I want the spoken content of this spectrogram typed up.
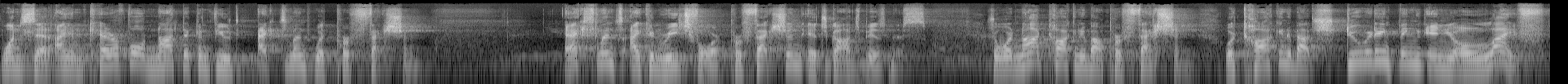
once said, I am careful not to confuse excellence with perfection. Excellence I can reach for, perfection, it's God's business. So we're not talking about perfection, we're talking about stewarding things in your life.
